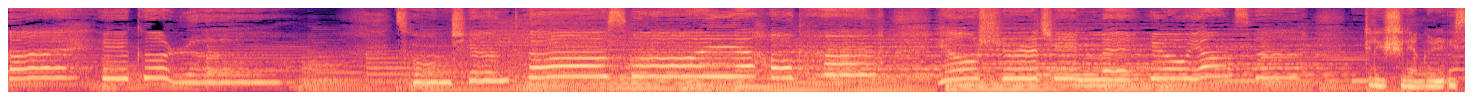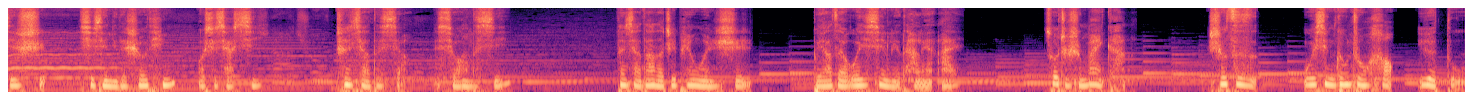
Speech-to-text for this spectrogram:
爱一个人从前里是两个人一些事，谢谢你的收听，我是小溪，春晓的晓，希望的希。分享到的这篇文是：不要在微信里谈恋爱，作者是麦卡，收自微信公众号阅读。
